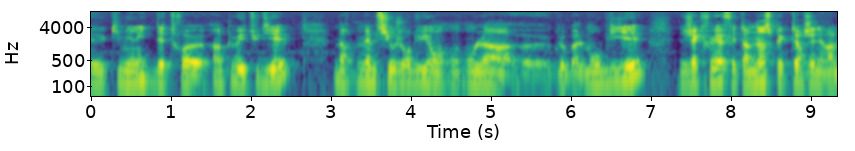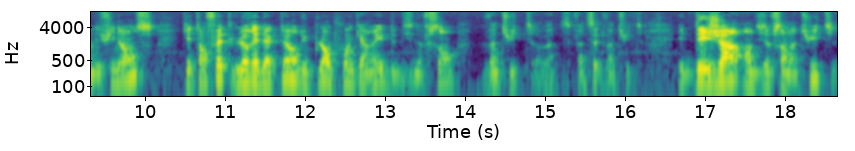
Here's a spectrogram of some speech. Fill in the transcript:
euh, qui mérite d'être un peu étudiée, même si aujourd'hui on, l'a globalement oublié. Jacques Rueff est un inspecteur général des finances qui est en fait le rédacteur du plan Poincaré de 1928, 27-28. Et déjà en 1928,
